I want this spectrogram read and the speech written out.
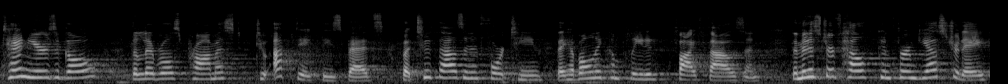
Ten years ago, the Liberals promised to update these beds, but 2014 they have only completed 5,000. The Minister of Health confirmed yesterday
